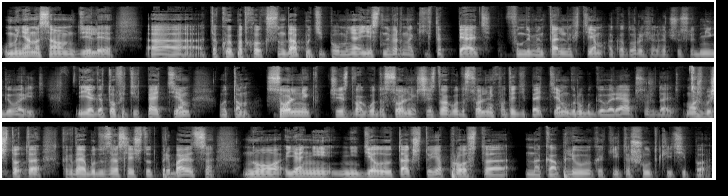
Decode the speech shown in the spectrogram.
у меня на самом деле э, такой подход к стендапу, типа, у меня есть, наверное, каких-то пять фундаментальных тем, о которых я хочу с людьми говорить. И я готов этих пять тем, вот там, сольник, через два года сольник, через два года сольник, вот эти пять тем, грубо говоря, обсуждать. Может быть, что-то, когда я буду взрослеть, что-то прибавится, но я не, не делаю так, что я просто накапливаю какие-то шутки, типа,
